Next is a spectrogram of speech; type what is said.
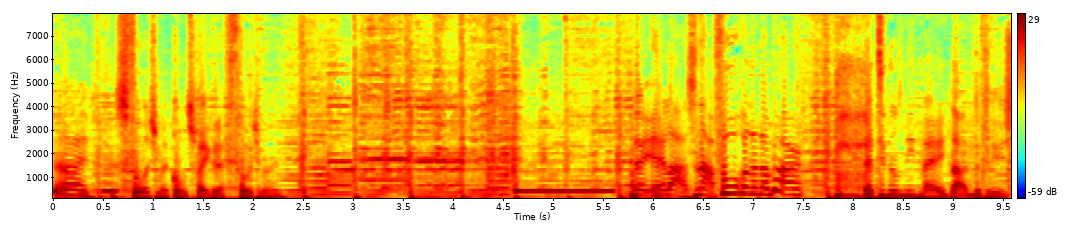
Ja, dus volgens mij komt spreek even volgens mij. Nee, helaas. Nou, volgende dan maar. Het zit ons niet mee. Nou, de Vries.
